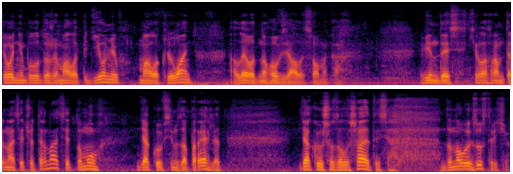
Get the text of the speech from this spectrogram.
Сьогодні було дуже мало підйомів, мало клювань, але одного взяли сомика. Він десь кілограм 13-14, тому дякую всім за перегляд. Дякую, що залишаєтеся. До нових зустрічей.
